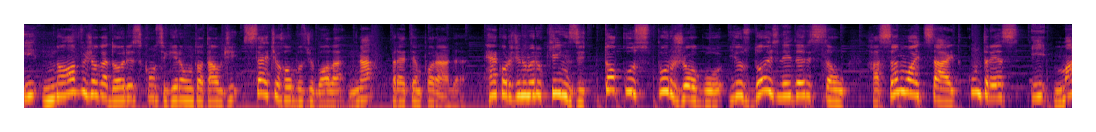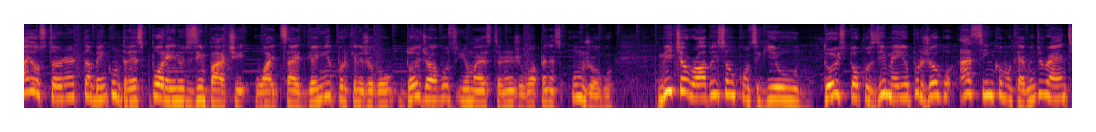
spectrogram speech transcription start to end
e 9 jogadores conseguiram um total de 7 roubos de bola na pré-temporada. Recorde número 15, tocos por jogo, e os dois líderes são Hassan Whiteside com 3 e Miles Turner também com 3, porém no desempate Whiteside ganha porque ele jogou dois jogos e o Miles Turner jogou apenas um jogo. Mitchell Robinson conseguiu dois tocos e meio por jogo, assim como Kevin Durant,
